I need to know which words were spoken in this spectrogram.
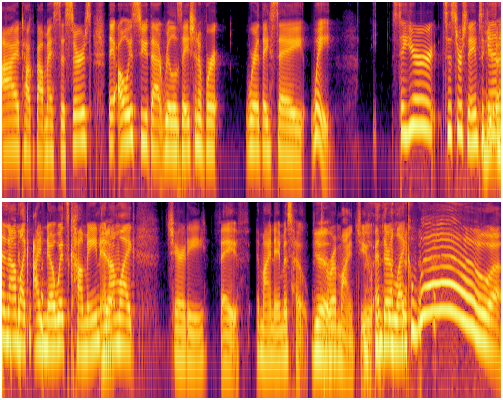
I talk about my sisters, they always do that realization of where where they say, "Wait, say your sister's names again," Yeah. and I'm like, "I know it's coming," and Yeah. I'm like, "Charity, Faith, and my name is Hope." Yeah. To remind you, and they're like, "Whoa!"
